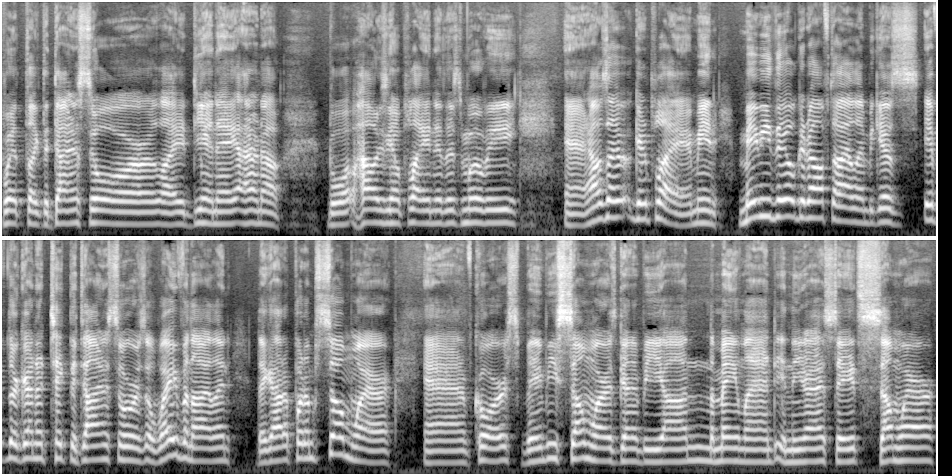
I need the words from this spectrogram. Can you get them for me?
with like the dinosaur like DNA? I don't know. How he's gonna play into this movie? And how's that gonna play? I mean, maybe they'll get off the island because if they're gonna take the dinosaurs away from the island, they gotta put them somewhere. And of course, maybe somewhere is gonna be on the mainland in the United States, somewhere.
